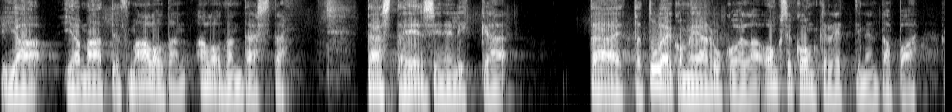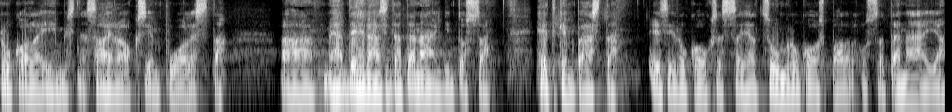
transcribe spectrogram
Ja, ja mä ajattelin, että mä aloitan, aloitan tästä, tästä ensin. Eli tämä, että tuleeko meidän rukoilla, onko se konkreettinen tapa rukoilla ihmisten sairauksien puolesta. Ää, mehän tehdään sitä tänäänkin tuossa hetken päästä esirukouksessa ja Zoom-rukouspalvelussa tänään. Ja,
